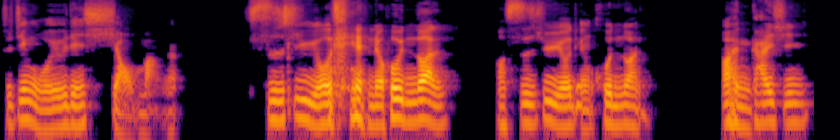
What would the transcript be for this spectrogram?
最近我有点小忙啊，思绪有点的混乱哦，思绪有点混乱啊，很开心，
